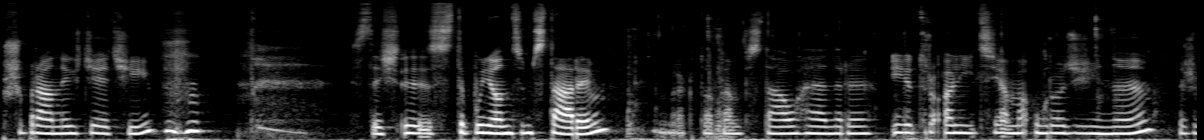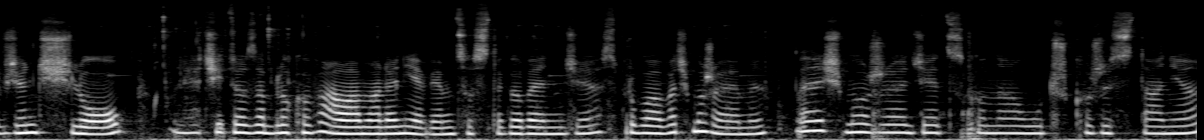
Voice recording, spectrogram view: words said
przybranych dzieci. Jesteś y, z typującym starym. Dobra, kto tam wstał? Henry. Jutro Alicja ma urodziny. Też wziąć ślub. Ja ci to zablokowałam, ale nie wiem, co z tego będzie. Spróbować możemy. Weź może dziecko naucz korzystania,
